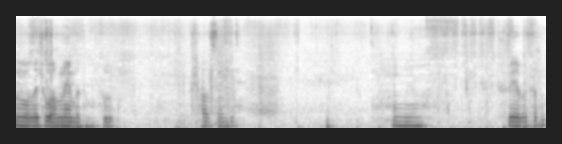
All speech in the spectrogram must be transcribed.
Bunu valla çok anlayamadım. Bu kalsın bir. Hmm. Şuraya bakalım.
